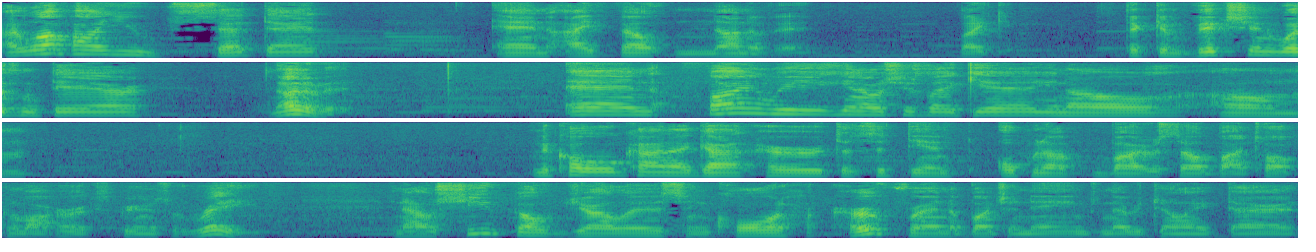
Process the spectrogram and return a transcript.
I love how you said that and I felt none of it. Like, the conviction wasn't there. None of it. And finally, you know, she's like, yeah, you know, um, Nicole kind of got her to sit there and open up by herself by talking about her experience with Rafe and how she felt jealous and called her friend a bunch of names and everything like that.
